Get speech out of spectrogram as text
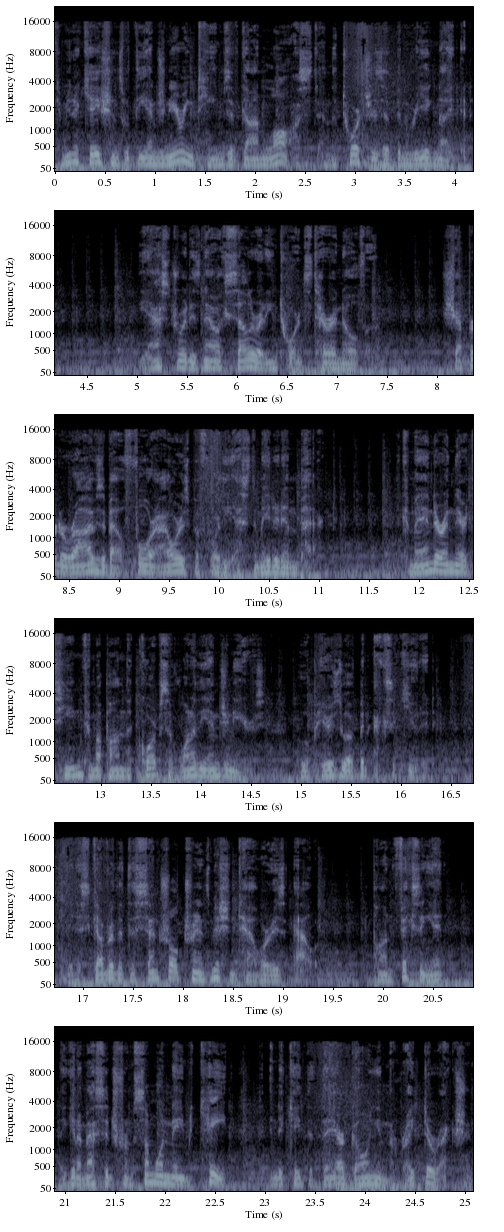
communications with the engineering teams have gone lost and the torches have been reignited. The asteroid is now accelerating towards Terra Nova. Shepard arrives about four hours before the estimated impact. The commander and their team come upon the corpse of one of the engineers, who appears to have been executed. They discover that the central transmission tower is out. Upon fixing it, they get a message from someone named Kate to indicate that they are going in the right direction.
